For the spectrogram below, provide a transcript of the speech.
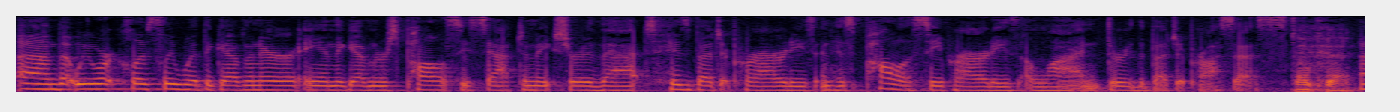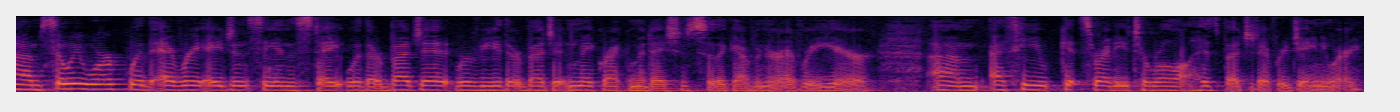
Um, but we work closely with the governor and the governor's policy staff to make sure that his budget priorities and his policy priorities align through the budget process. Okay. Um, so we work with every agency in the state with their budget, review their budget, and make recommendations to the governor every year um, as he gets ready to roll out his budget every January.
